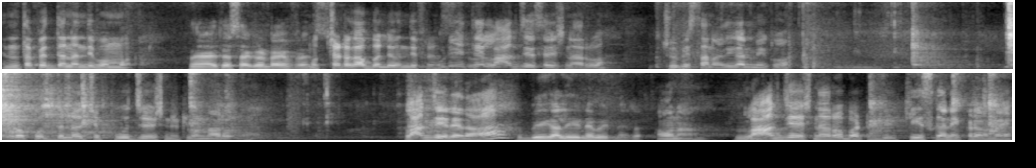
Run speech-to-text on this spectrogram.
ఇంత పెద్ద నంది బొమ్మ. నేనైతే సెకండ్ టైం ఫ్రెండ్స్ ముచ్చటగా భలే ఉంది ఫ్రెండ్స్ అయితే లాక్ చేసేసినారు. చూపిస్తాను అది కానీ మీకు. ఎవరో పొద్దున్న వచ్చి పూజ చేసినట్లున్నారు. లాక్ చేయలేదా? బీగాలు ఈయనే పెట్టినారు. అవునా? లాక్ చేసినారు బట్ కీస్ కానీ ఇక్కడే ఉన్నాయి.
